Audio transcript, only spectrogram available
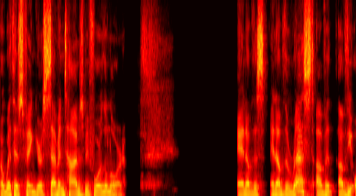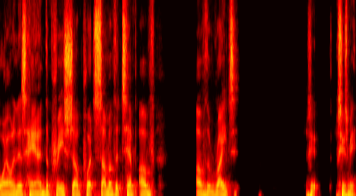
or with his finger seven times before the Lord. And of this and of the rest of it of the oil in his hand, the priest shall put some of the tip of of the right excuse me,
